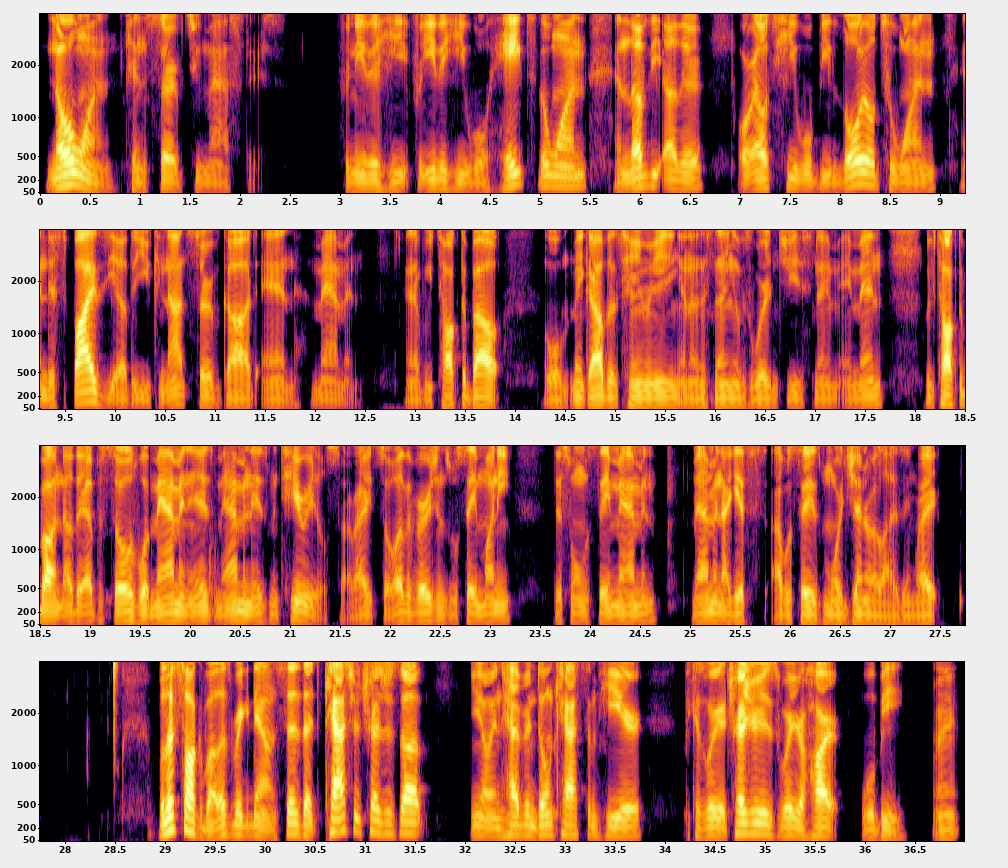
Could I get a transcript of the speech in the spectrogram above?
No one can serve two masters, for neither he for either he will hate the one and love the other, or else he will be loyal to one and despise the other. You cannot serve God and mammon. And if we talked about well, may God bless hearing, reading, and understanding of His word in Jesus' name. Amen. We've talked about in other episodes what mammon is. Mammon is materials. All right. So other versions will say money. This one will say mammon. Mammon, I guess I would say is more generalizing, right? But let's talk about it. Let's break it down. It says that cast your treasures up, you know, in heaven. Don't cast them here because where your treasure is, where your heart will be, right?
